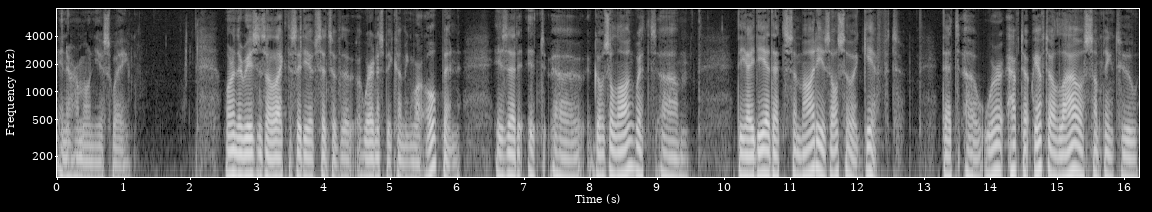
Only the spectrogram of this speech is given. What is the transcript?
in a harmonious way. One of the reasons I like this idea of sense of the awareness becoming more open is that it uh, goes along with um, the idea that samadhi is also a gift. That uh, we have to we have to allow something to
